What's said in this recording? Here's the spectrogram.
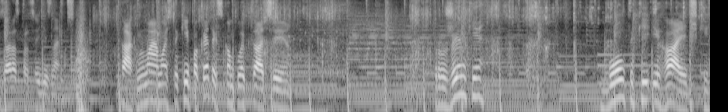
зараз про це дізнаємося. Так, ми маємо ось такий пакетик з комплектацією пружинки, болтики і гаєчки.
